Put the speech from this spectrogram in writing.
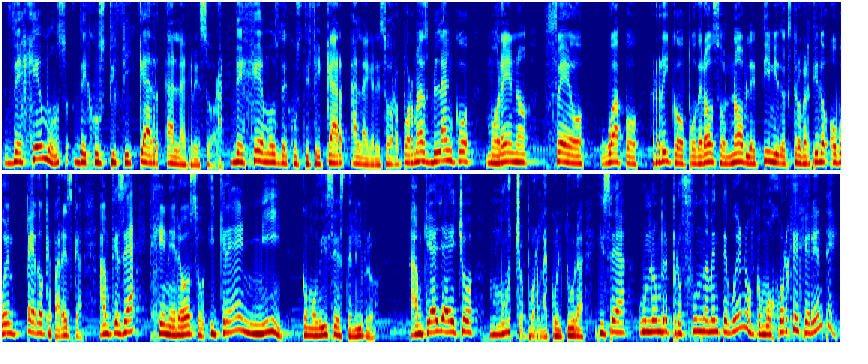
Dejemos de justificar al agresor. Dejemos de justificar al agresor. Por más blanco, moreno, feo, guapo, rico, poderoso, noble, tímido, extrovertido o buen pedo que parezca. Aunque sea generoso y crea en mí, como dice este libro. Aunque haya hecho mucho por la cultura y sea un hombre profundamente bueno como Jorge Gerente.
